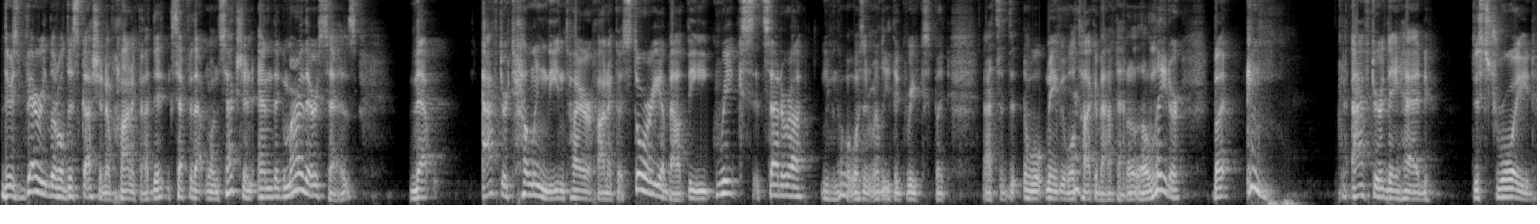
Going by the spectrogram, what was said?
there's very little discussion of Hanukkah except for that one section. And the Gemara there says that after telling the entire Hanukkah story about the Greeks, etc., even though it wasn't really the Greeks, but that's a, well, maybe we'll talk about that a little later. But after they had destroyed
